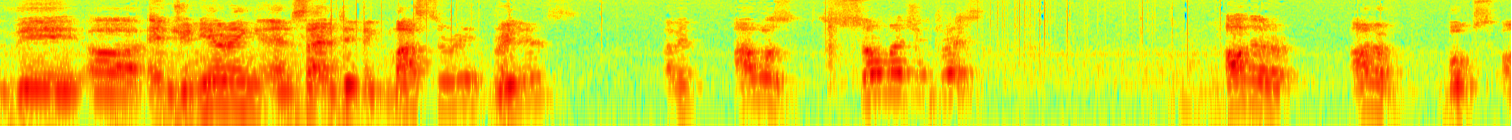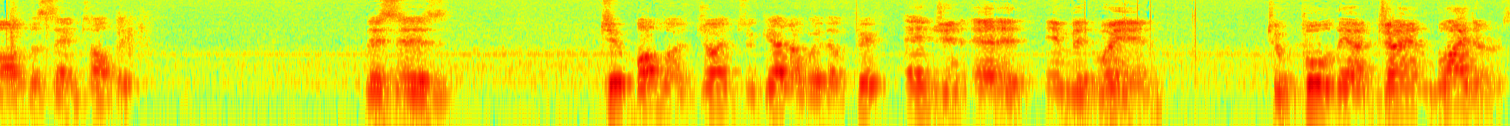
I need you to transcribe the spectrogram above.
the uh, engineering and scientific mastery, brilliance. I mean, I was so much impressed. Other, other books on the same topic. This is two bombers joined together with a fifth engine added in between to pull their giant gliders.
